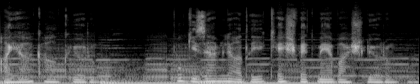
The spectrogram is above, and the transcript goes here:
Ayağa kalkıyorum. Bu gizemli adayı keşfetmeye başlıyorum.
